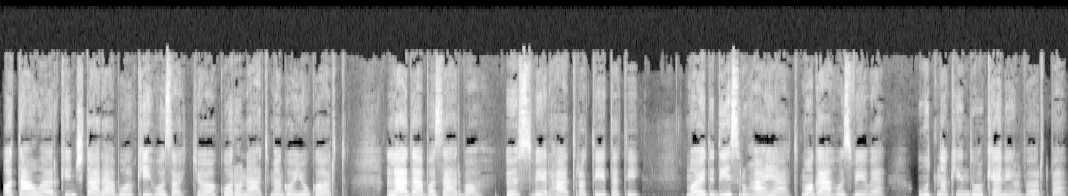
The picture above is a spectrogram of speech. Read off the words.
A Tower kincstárából kihozatja a koronát meg a jogart, ládába zárva, összvér hátra téteti, majd díszruháját magához véve útnak indul Kenilworthbe,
